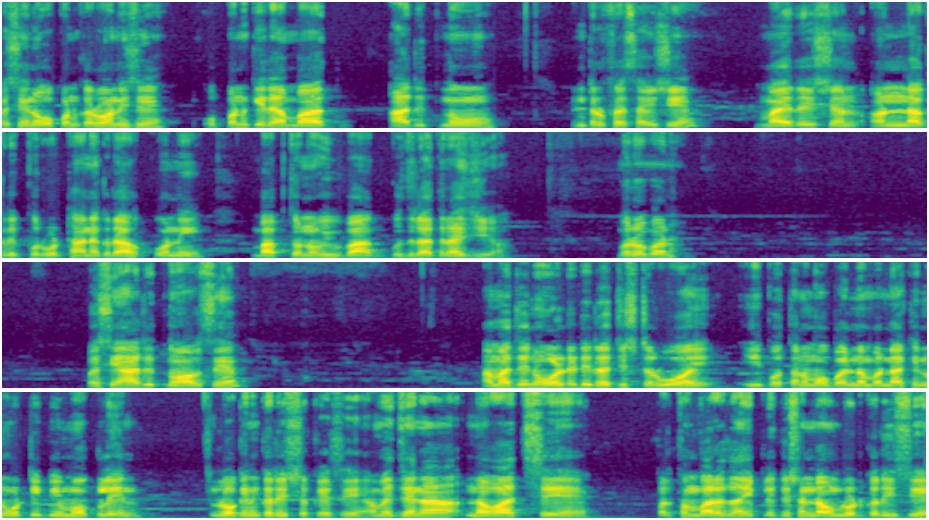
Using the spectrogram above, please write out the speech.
પછી એને ઓપન કરવાની છે. ઓપન કર્યા બાદ આ રીતનું ઇન્ટરફેસ આવશે માય રેશન અન્ન નાગરિક પુરવઠા અને ગ્રાહકોની બાબતોનો વિભાગ ગુજરાત રાજ્ય. બરાબર? પછી આ રીતનું આવશે. આમાં જેનું ઓલરેડી રજિસ્ટર હોય એ પોતાનો મોબાઈલ નંબર નાખીને ઓટીપી મોકલીને લોગિન કરી શકે છે. હવે જેના નવા જ છે, પ્રથમવાર જ આ એપ્લિકેશન ડાઉનલોડ કરી છે.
